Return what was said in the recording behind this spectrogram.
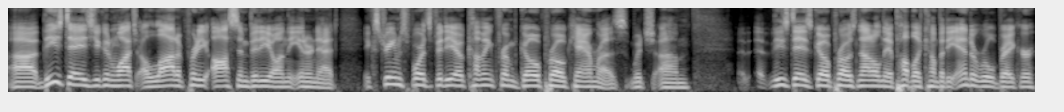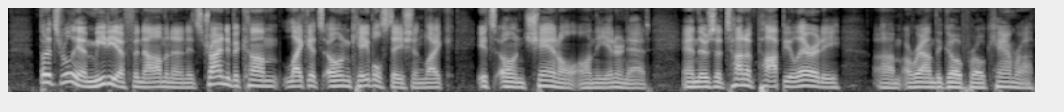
Uh, these days, you can watch a lot of pretty awesome video on the internet. Extreme sports video coming from GoPro cameras, which um, these days GoPro is not only a public company and a rule breaker, but it's really a media phenomenon. It's trying to become like its own cable station, like its own channel on the internet. And there's a ton of popularity um, around the GoPro camera.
